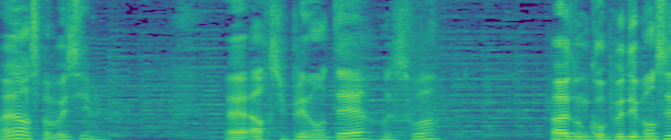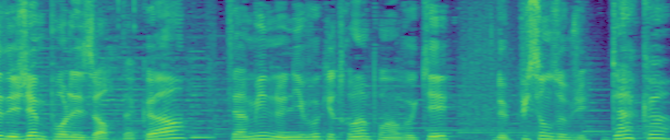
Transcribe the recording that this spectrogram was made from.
Ah non, c'est pas possible. Euh, or supplémentaire, reçoit. Ah, donc on peut dépenser des gemmes pour les ors, d'accord Termine le niveau 80 pour invoquer de puissants objets. D'accord.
